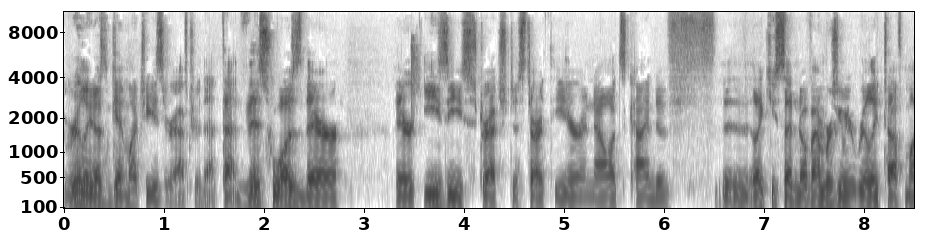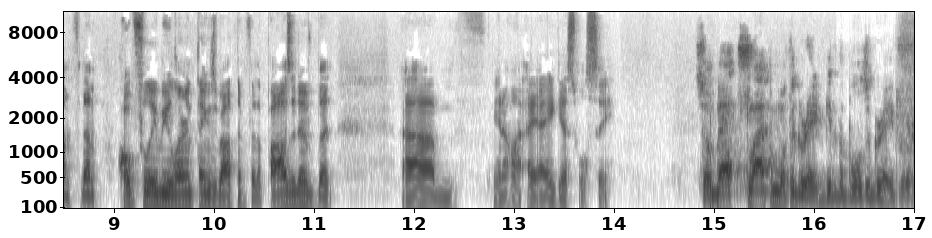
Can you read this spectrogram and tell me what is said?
really doesn't get much easier after that. That this was their their easy stretch to start the year, and now it's kind of like you said, November is going to be a really tough month for them. Hopefully, we learn things about them for the positive, but um, you know, I, I guess we'll see. so Matt, slap him with a grade. Give the Bulls a grade here.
